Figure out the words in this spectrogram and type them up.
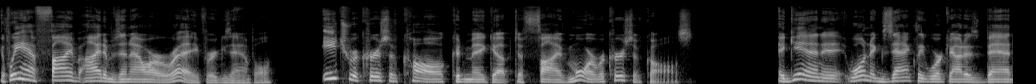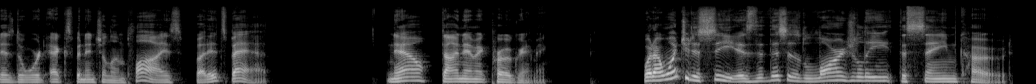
If we have five items in our array, for example, each recursive call could make up to five more recursive calls. Again, it won't exactly work out as bad as the word exponential implies, but it's bad. Now, dynamic programming. What I want you to see is that this is largely the same code.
